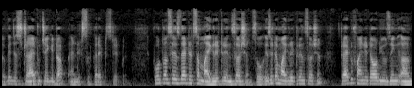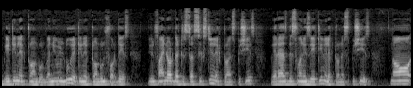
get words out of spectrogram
okay just try to check it up and it's a correct statement. Fourth one says that it's a migratory insertion. So is it a migratory insertion? Try to find it out using uh, 18 electron rule. When you will do 18 electron rule for this you will find out that it's a 16 electron species whereas this one is 18 electron species. Now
